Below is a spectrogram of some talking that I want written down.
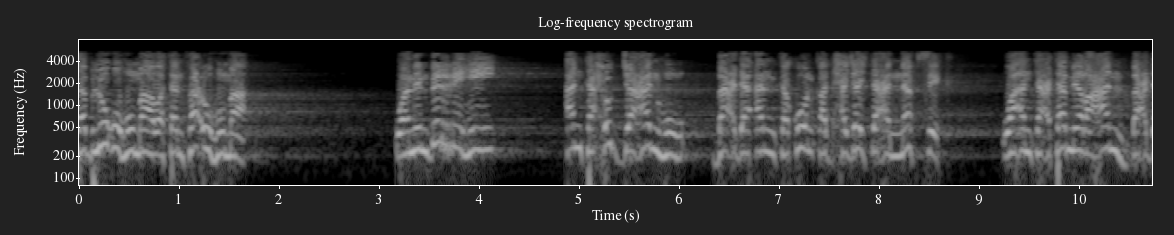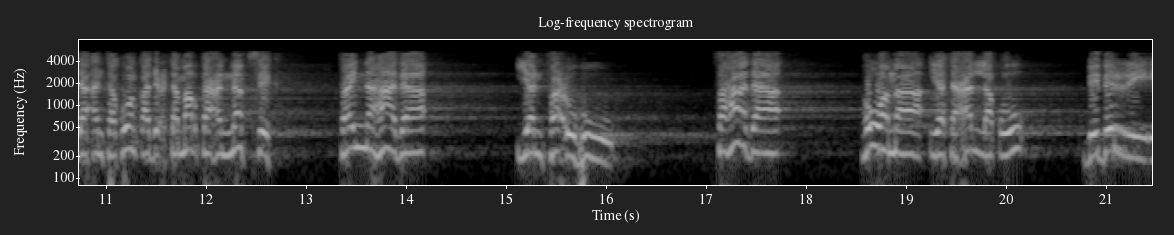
تبلغهما وتنفعهما ومن بره أن تحج عنه بعد أن تكون قد حججت عن نفسك وأن تعتمر عنه بعد أن تكون قد اعتمرت عن نفسك فإن هذا ينفعه. فهذا هو ما يتعلق ببر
